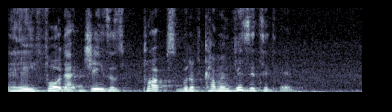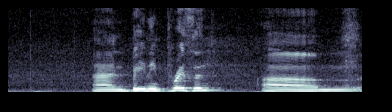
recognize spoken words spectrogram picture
he thought that Jesus perhaps would have come and visited him. And being in prison, um,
